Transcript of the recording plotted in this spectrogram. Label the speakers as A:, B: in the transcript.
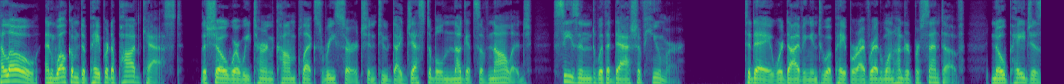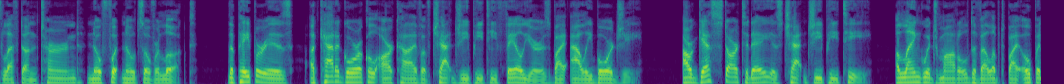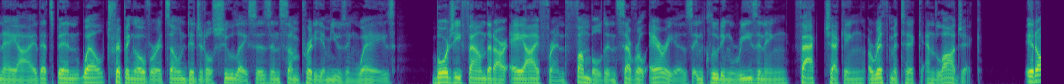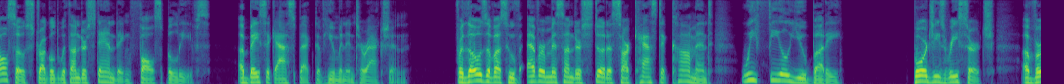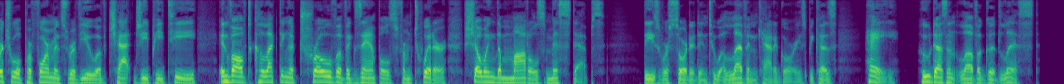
A: Hello, and welcome to Paper to Podcast, the show where we turn complex research into digestible nuggets of knowledge, seasoned with a dash of humor. Today, we're diving into a paper I've read 100% of, no pages left unturned, no footnotes overlooked. The paper is A Categorical Archive of ChatGPT Failures by Ali Borji. Our guest star today is ChatGPT, a language model developed by OpenAI that's been, well, tripping over its own digital shoelaces in some pretty amusing ways. Borji found that our AI friend fumbled in several areas, including reasoning, fact checking, arithmetic, and logic. It also struggled with understanding false beliefs, a basic aspect of human interaction. For those of us who've ever misunderstood a sarcastic comment, we feel you, buddy. Borji's research, a virtual performance review of ChatGPT involved collecting a trove of examples from Twitter showing the model's missteps. These were sorted into 11 categories because, hey, who doesn't love a good list?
